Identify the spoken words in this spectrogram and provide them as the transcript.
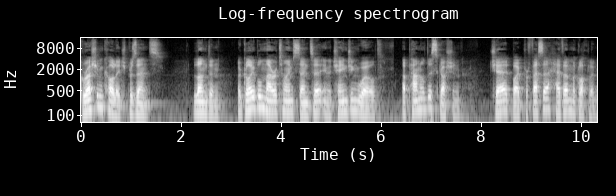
Gresham College presents London, a global maritime centre in a changing world. A panel discussion chaired by Professor Heather McLaughlin.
